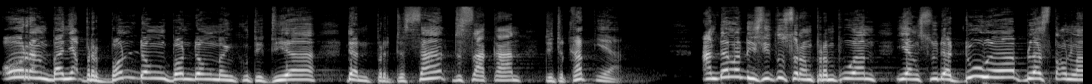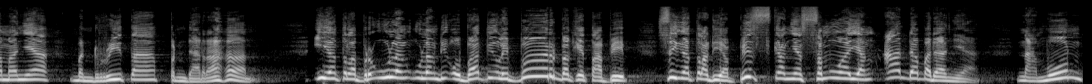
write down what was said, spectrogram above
Orang banyak berbondong-bondong mengikuti dia dan berdesak-desakan di dekatnya. Adalah di situ seorang perempuan yang sudah 12 tahun lamanya menderita pendarahan. Ia telah berulang-ulang diobati oleh berbagai tabib sehingga telah dihabiskannya semua yang ada padanya. Namun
